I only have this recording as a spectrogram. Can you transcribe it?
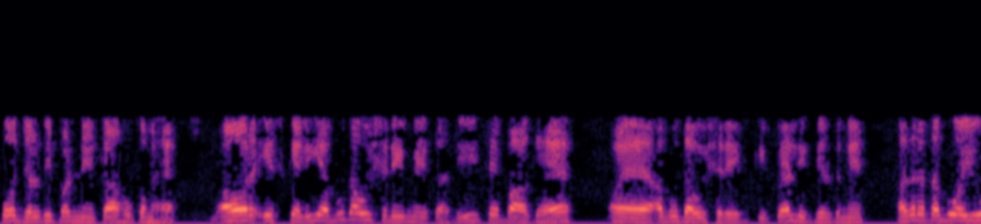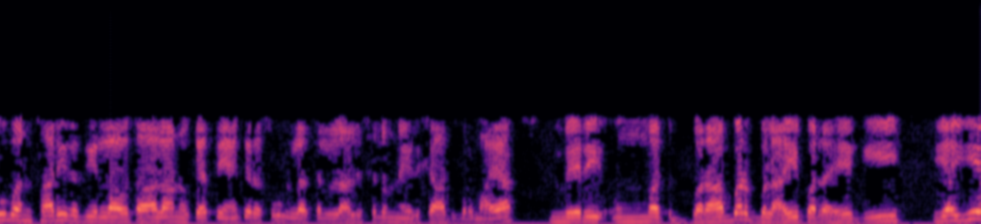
کو جلدی پڑھنے کا حکم ہے۔ اور اس کے لیے ابودا شریف میں ایک حدیث پاک ہے ابو داؤ شریف کی پہلی جلد میں حضرت ابو ایوب انصاری رضی اللہ تعالیٰ عنہ کہتے ہیں کہ رسول اللہ صلی اللہ علیہ وسلم نے ارشاد فرمایا میری امت برابر بلائی پر رہے گی یا یہ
